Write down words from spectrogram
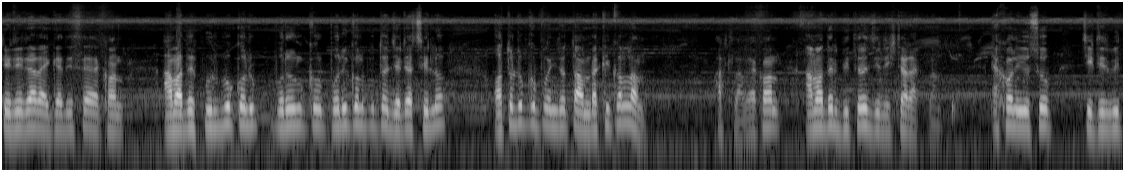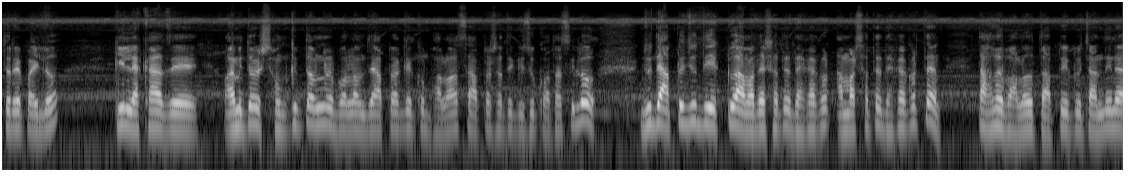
চিঠিটা রেখে দিছে। এখন আমাদের পূর্ব কল- পরিকল্পিত যেটা ছিল, অতটুকু পর্যন্ত আমরা কি করলাম? আসলাম। এখন আমাদের ভিতরে জিনিসটা রাখলাম। এখন ইউসুফ চিঠির ভিতরে পাইলো। কি লেখা যে আমি তো সংক্ষিপ্ত আপনার বললাম যে আপনাকে খুব ভালো আছে, আপনার সাথে কিছু কথা ছিল। যদি আপনি যদি একটু আমাদের সাথে দেখা কর, আমার সাথে দেখা করতেন, তাহলে ভালো হতো। আপনি একটু চান্দিনা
